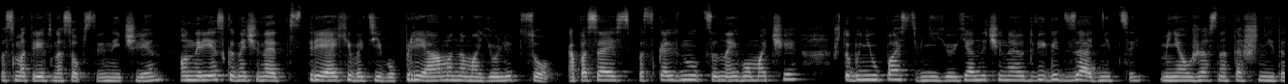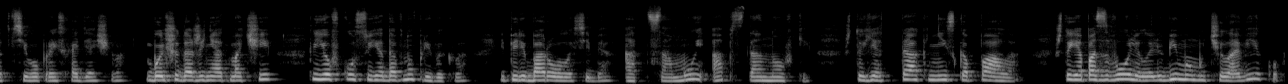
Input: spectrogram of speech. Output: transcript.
Посмотрев на собственный член, он резко начинает встряхивать его прямо на мое лицо. Опасаясь поскользнуться на его моче, чтобы не упасть в нее, я начинаю двигать задницей. Меня ужасно тошнит от всего происходящего. Больше даже не от мочи, к ее вкусу я давно привыкла и переборола себя от самой обстановки, что я так низко пала, что я позволила любимому человеку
